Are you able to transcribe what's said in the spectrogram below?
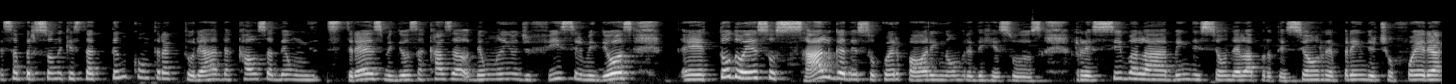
essa pessoa que está tão contracturada a causa de um estresse, meu Deus, a causa de um ano difícil, meu Deus, eh, todo isso salga de seu corpo agora em nome de Jesus. Reciba a bendição da proteção, repreende-te fora,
